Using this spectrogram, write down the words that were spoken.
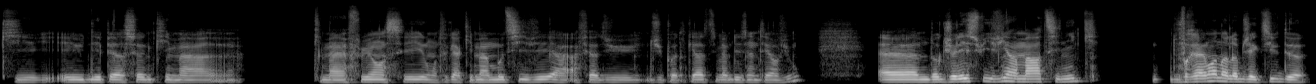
qui est une des personnes qui m'a qui m'a influencé, ou en tout cas qui m'a motivé à, à faire du, du podcast et même des interviews. Donc je l'ai suivi en Martinique, vraiment dans l'objectif de,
